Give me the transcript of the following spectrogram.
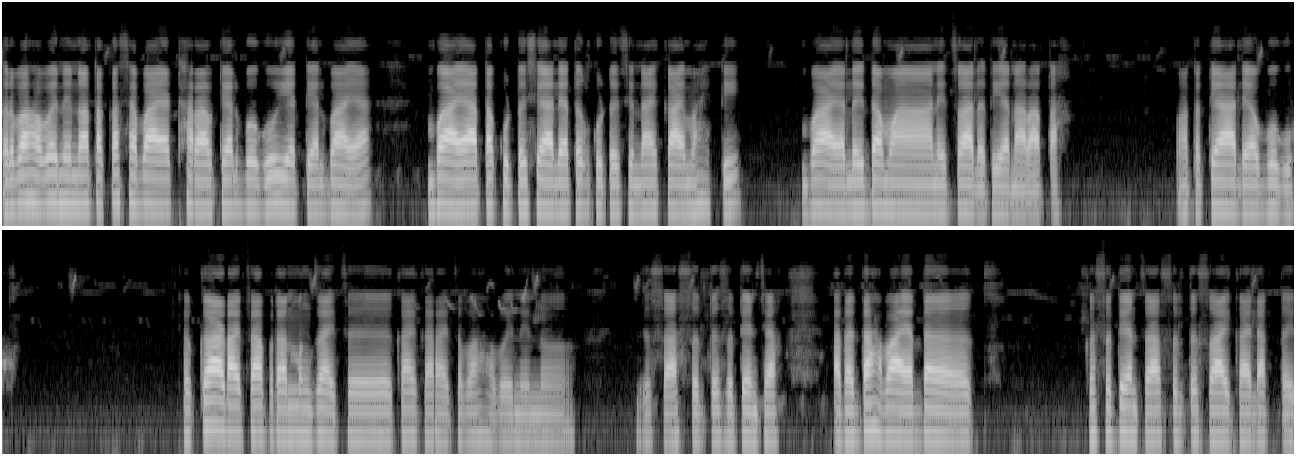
तर भावा बहिणीनं आता कशा बाया ठरावत्याल बघू येत्याल बाया. बाया आता कुठंशी आल्या तर कुठंशी नाही काय माहिती? बाया लय दमाने चालत येणार आता. आता त्या आल्या बघू. तर काढायचं आपण मग जायचं. काय करायचं भावा बहिणीनं? जसं असेल तसं त्यांच्या आता दहा बाया द कसं त्यांचं असेल तसं ऐकायला लागतंय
